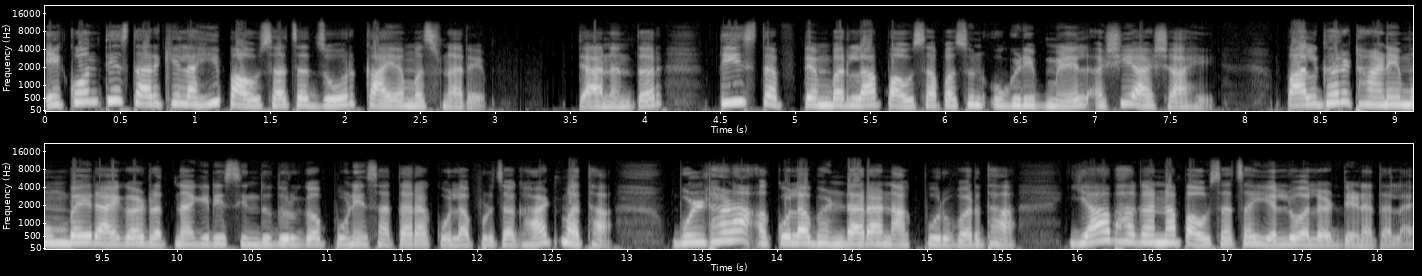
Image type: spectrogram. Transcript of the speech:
एकोणतीस तारखेलाही पावसाचा जोर कायम असणार आहे. त्यानंतर तीस सप्टेंबरला पावसापासून उघडीप मिळेल अशी आशा आहे. पालघर ठाणे मुंबई रायगड रत्नागिरी सिंधुदुर्ग पुणे सातारा कोल्हापूरचा घाटमाथा बुलढाणा अकोला भंडारा नागपूर वर्धा या भागांना पावसाचा येल्लो अलर्ट देण्यात आलाय.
